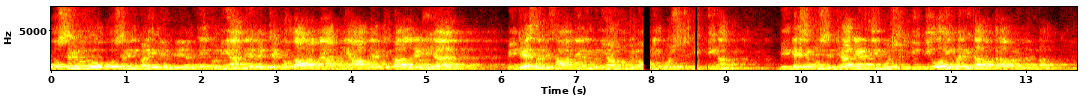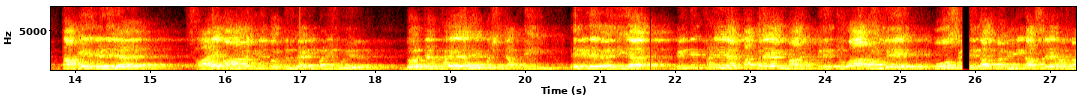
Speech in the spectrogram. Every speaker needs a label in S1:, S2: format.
S1: ਉਸੇ ਨੂੰ ਲੋਕ ਉਸੇ ਦੀ ਬਲੀ ਦਿੰਦੇ ਆ। ਇਹ ਦੁਨੀਆ ਦੇ ਵਿੱਚ ਇੱਕ ਉਦਾਹਰਨ ਹੈ, ਆਪਣੇ ਆਪ ਦੇ ਵਿੱਚ ਗੱਲ ਜਿਹੜੀ ਹੈ ਵੀ ਜਿਸ ਇਨਸਾਨ ਨੇ ਵੀ ਦੁਨੀਆ ਨੂੰ ਜਗਾਉਣ ਦੀ ਕੋਸ਼ਿਸ਼ ਕੀਤੀ ਨਾ, ਵੀ ਕਿਸੇ ਨੂੰ ਸਿੱਖਿਆ ਦੇਣ ਦੀ ਕੋਸ਼ਿਸ਼ ਕੀਤੀ, ਉਹੀ ਬਲੀ ਦਾ ਬੱਕਰਾ ਬਣ ਜਾਂਦਾ। ਤਾਂ ਇਹ ਜਿਹੜੇ ਹੈ, ਸਾਰੇ ਮਹਾਰਾਜ ਜਿਹੜੇ ਦੁਰਜਨ ਵੈਰੀ ਬਣੇ ਹੋਏ ਆ। ਦੁਰਜਨ ਖੜੇ ਰਹੇ ਪਛਤਾਤੀ। ਇਹ ਜਿਹੜੇ ਵੈਰੀ ਆ, ਕਹਿੰਦੇ ਖੜੇ ਆ, ਤੱਕ ਰਹੇ ਆ ਵੀ ਮਹਾਰਾਜ ਕਿਲੇ ਚੋਂ ਬਾਹਰ ਆਉਣਗੇ ਉਸ ਵੇਲੇ ਗੱਲ ਕਵੀ ਜੀ ਦੱਸ ਰਹੇ ਹਨ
